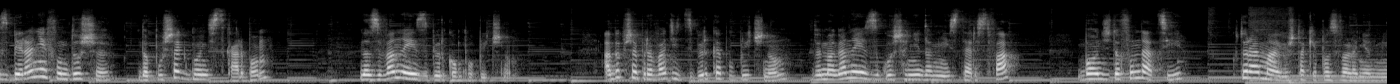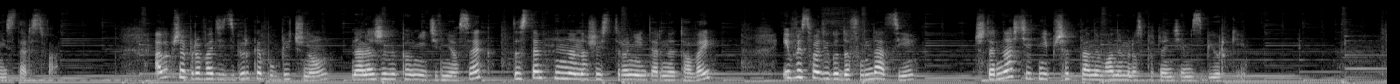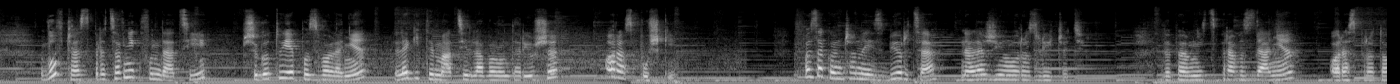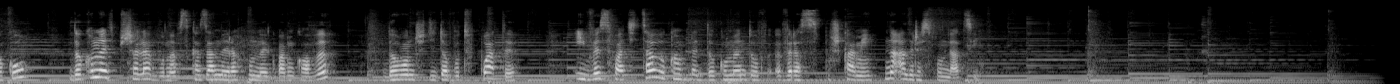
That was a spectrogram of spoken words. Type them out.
Zbieranie funduszy do puszek bądź skarbon nazywane jest zbiórką publiczną. Aby przeprowadzić zbiórkę publiczną, wymagane jest zgłoszenie do ministerstwa bądź do fundacji, która ma już takie pozwolenie od ministerstwa. Aby przeprowadzić zbiórkę publiczną, należy wypełnić wniosek dostępny na naszej stronie internetowej i wysłać go do fundacji 14 dni przed planowanym rozpoczęciem zbiórki. Wówczas pracownik fundacji przygotuje pozwolenie, legitymację dla wolontariuszy oraz puszki. Po zakończonej zbiórce należy ją rozliczyć, wypełnić sprawozdanie oraz protokół, dokonać przelewu na wskazany rachunek bankowy, dołączyć dowód wpłaty i wysłać cały komplet dokumentów wraz z puszkami na adres fundacji.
